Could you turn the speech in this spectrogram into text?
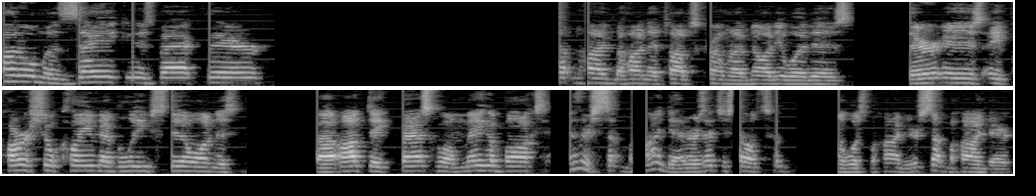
Huddle Mosaic is back there. Something hiding behind that Topps Chrome, and I have no idea what it is. There is a partial claimed, I believe, still on this uh, Optic Basketball Mega Box. I know there's something behind that, or is that just all? I don't know what's behind it. There's something behind there.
